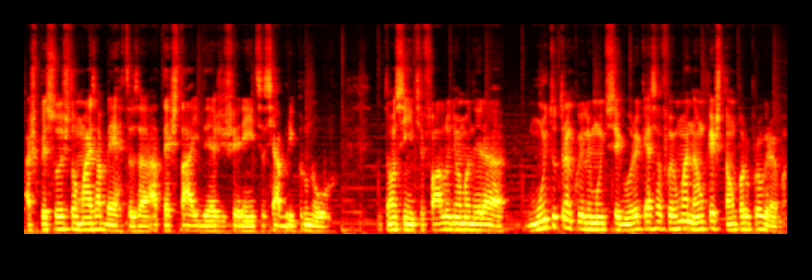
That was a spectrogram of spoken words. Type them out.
as pessoas estão mais abertas a, a testar ideias diferentes, a se abrir para o novo. Então, assim, te falo de uma maneira muito tranquila e muito segura que essa foi uma não questão para o programa.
